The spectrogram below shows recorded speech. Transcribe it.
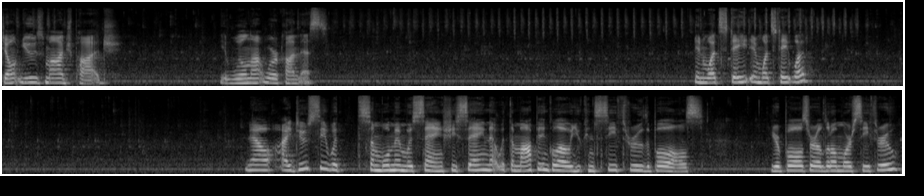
Don't use Mod Podge. It will not work on this. In what state, in what state what? Now, I do see what some woman was saying. She's saying that with the mop and glow, you can see through the balls. Your balls are a little more see-through.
